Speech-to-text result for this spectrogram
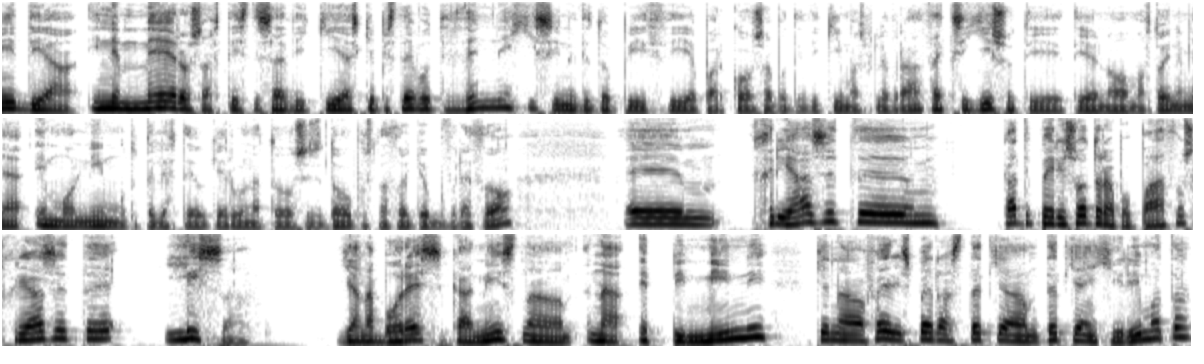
media είναι μέρος αυτής της αδικίας και πιστεύω ότι δεν έχει συνειδητοποιηθεί επαρκώς από τη δική μας πλευρά, θα εξηγήσω τι, τι εννοώ με αυτό, είναι μια αιμονή μου του τελευταίου καιρού να το συζητώ όπου σταθώ και όπου βρεθώ, ε, χρειάζεται κάτι περισσότερο από πάθος, χρειάζεται λύσα για να μπορέσει κανείς να, να επιμείνει και να φέρει πέρας τέτοια, τέτοια εγχειρήματα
